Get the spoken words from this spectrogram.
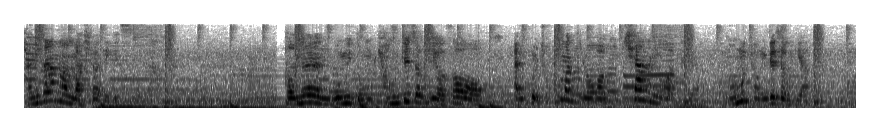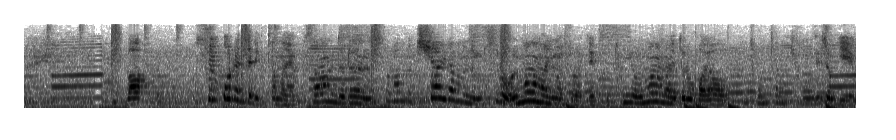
반 잔만 마셔야 되겠습니다. 저는 몸이 너무 경제적이어서 알코올 조금만 들어가도 취하는 것 같아요. 너무 경제적이야. 막 술고래들 있잖아요. 그 사람들은 술 한번 취하려면 술을 얼마나 많이 마셔야 돼? 그 돈이 얼마나 많이 들어가요? 전참 경제적이에요.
